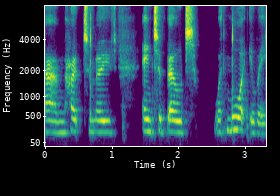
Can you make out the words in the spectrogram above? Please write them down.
um, hope to move and to build with more iwi.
